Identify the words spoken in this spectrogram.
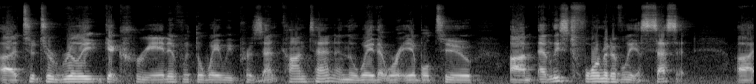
uh, to, to really get creative with the way we present content and the way that we're able to um, at least formatively assess it uh,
